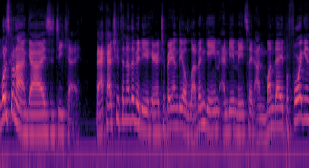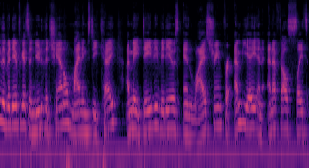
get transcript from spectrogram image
What is going on, guys? It's DK. Back at you with another video here to bring in the 11 game NBA main slate on Monday. Before I get into the video, if you guys are new to the channel, my name's DK. I make daily videos and live stream for NBA and NFL slates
